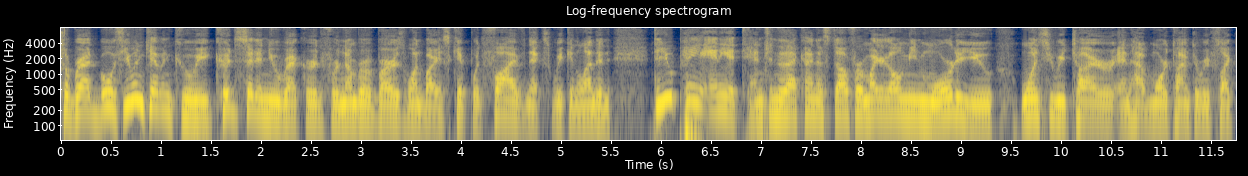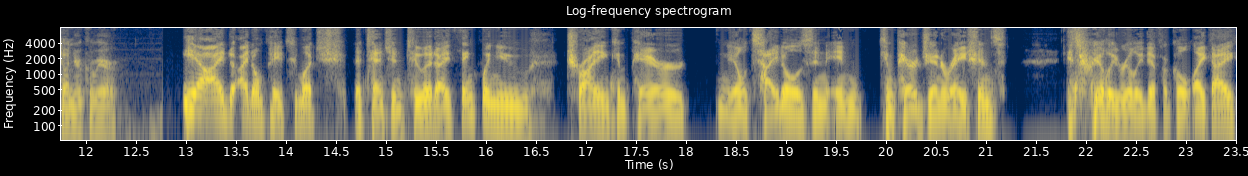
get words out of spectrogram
So, Brad, both you and Kevin Koe could set a new record for number of bars won by a skip with five next week in London. Do you pay any attention to that kind of stuff, or might it all mean more to you once you retire and have more time to reflect on your career? Yeah, I, I don't pay too much attention to it. I think when you try and compare, you know, titles and, and compare generations, it's really really difficult like i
